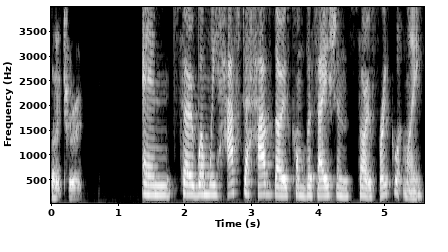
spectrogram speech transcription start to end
so true. And so when we have to have those conversations so frequently,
